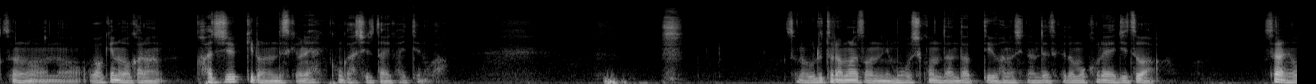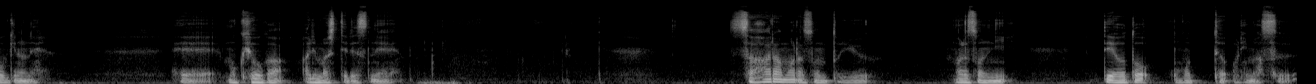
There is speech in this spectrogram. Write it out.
そののわけのわからん80キロなんですけどね今回走る大会っていうのが。そのウルトラマラソンに申し込んだんだっていう話なんですけどもこれ実はさらに大きなね、えー、目標がありましてですね。サハラマラソンというマラソンに出ようと思っております。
